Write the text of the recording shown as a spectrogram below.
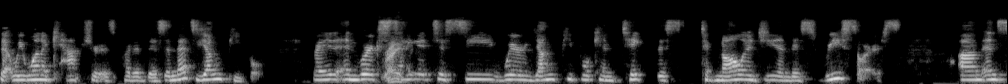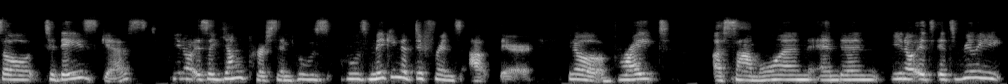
that we want to capture as part of this, and that's young people, right? And we're excited to see where young people can take this technology and this resource. Um, and so today's guest, you know, is a young person who's who's making a difference out there. You know, a bright, a Samoan, and then you know, it's it's really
